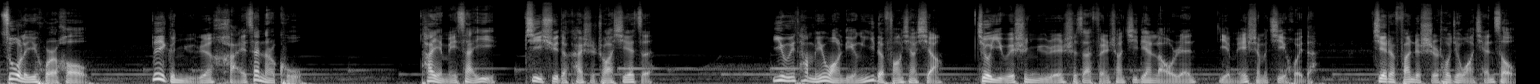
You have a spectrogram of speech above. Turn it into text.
坐了一会儿后，那个女人还在那儿哭，他也没在意，继续的开始抓蝎子。因为他没往灵异的方向想，就以为是女人是在坟上祭奠老人，也没什么忌讳的。接着翻着石头就往前走。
